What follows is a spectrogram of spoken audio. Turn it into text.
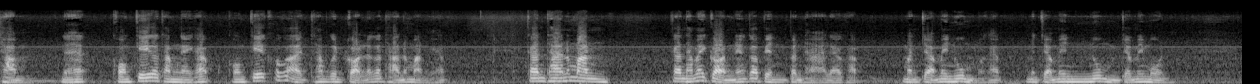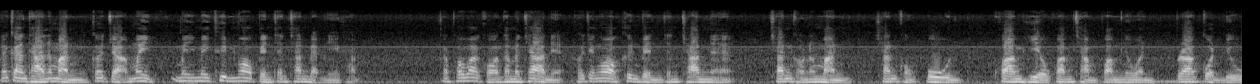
ฉ่ำนะฮะของเก๊ก็ทำไงครับ ของเก๊เขาก็อาจทำกันก่อนแล้วก็ทาน้ำมันครับ การทาน้ำมัน การทำให้กร่อนเนี่ยก็เป็นปัญหาแล้วครับ มันจะไม่นุ่มครับ มันจะไม่นุ่มจะไม่มนและการทาน้ำมันก็จะไม่ไม่ไม่ขึ้นงอกเป็นชั้น ๆ แบบนี้ครับ ก็เพราะว่าของธรรมชาติเนี่ยเขาจะงอกขึ้นเป็นชั้นๆนะฮะชั้นของน้ำมัน ชั้นของปูน ความเหี่ยวความฉ่ำความนวลปรากฏอยู่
